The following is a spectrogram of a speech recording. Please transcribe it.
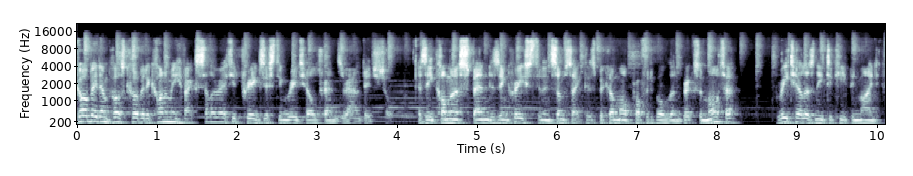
COVID and post COVID economy have accelerated pre existing retail trends around digital. As e commerce spend has increased and in some sectors become more profitable than bricks and mortar, retailers need to keep in mind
